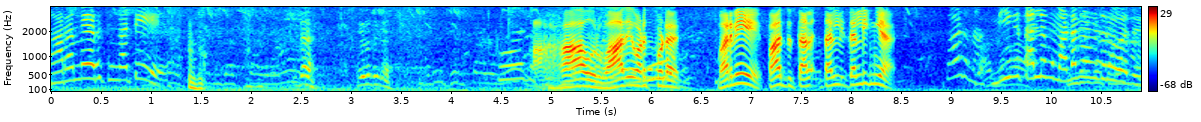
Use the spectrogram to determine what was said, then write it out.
மரமே இருக்குங்காட்டி. ஆஹா ஒரு வாதையை உடச்சு போட்ட மரணி பார்த்து தள்ள தள்ளி தள்ளிங்க. நீங்க தள்ளுங்க மண்டபம் வந்துருவாது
